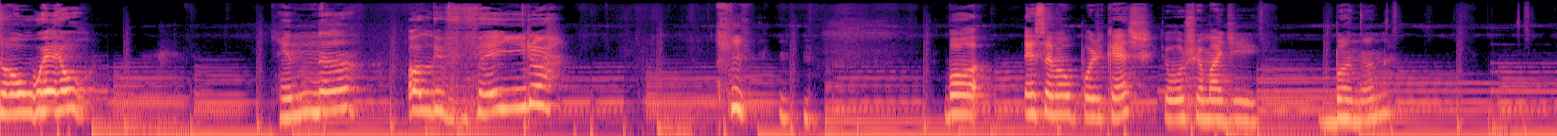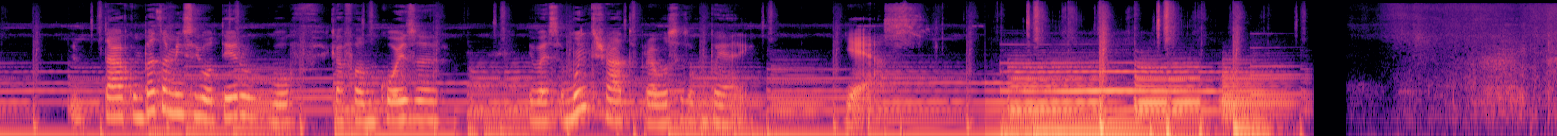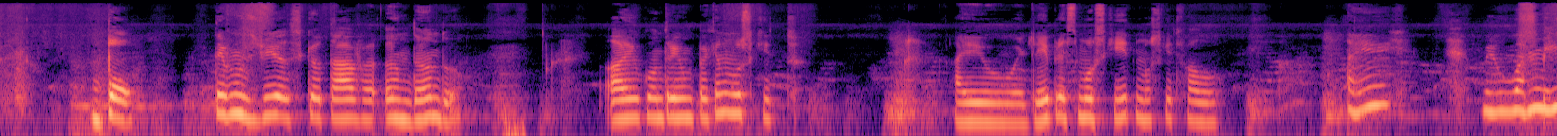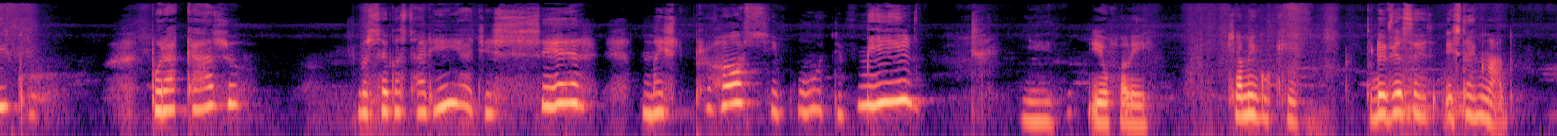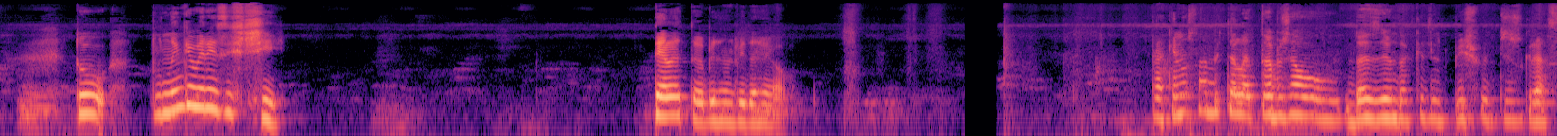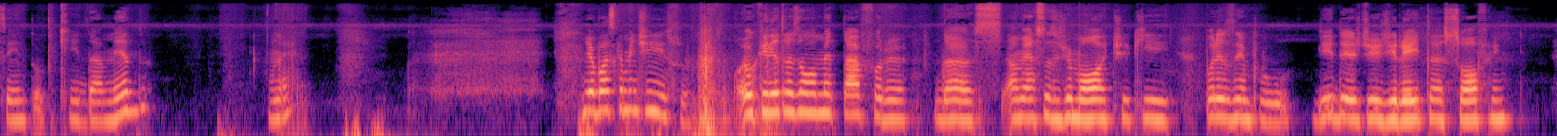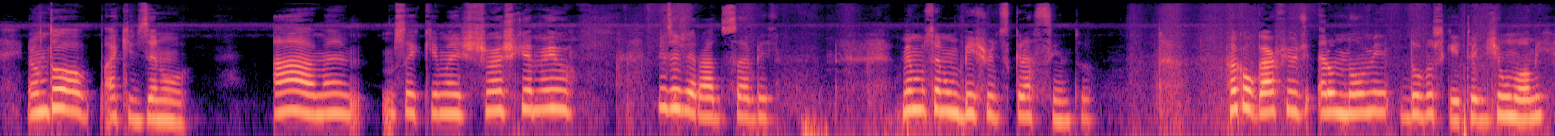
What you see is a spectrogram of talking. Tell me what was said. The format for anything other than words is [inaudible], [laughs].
sou eu, Renan Oliveira. [laughs] Bom, esse é meu podcast que eu vou chamar de Banana. Tá completamente sem roteiro, vou ficar falando coisa e vai ser muito chato para vocês acompanharem. Yes. Bom, teve uns dias que eu tava andando, aí eu encontrei um pequeno mosquito. Aí eu olhei para esse mosquito, o mosquito falou: Aí, meu amigo, por acaso você gostaria de ser mais próximo de mim? E, e eu falei: Que amigo que? Tu devia ser exterminado. Tu, tu nem deveria existir. Teletubbies na vida real. Pra quem não sabe, Teletubbies é o desenho daqueles bichos desgracentos que dá medo, né? E é basicamente isso. Eu queria trazer uma metáfora das ameaças de morte que, por exemplo, líderes de direita sofrem. Eu não tô aqui dizendo, ah, mas não sei o que, mas eu acho que é meio exagerado, sabe? Mesmo sendo um bicho desgracento. Huckle Garfield era o nome do mosquito, ele tinha um nome.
